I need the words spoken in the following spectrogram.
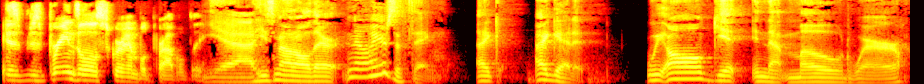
his his brain's a little scrambled, probably. yeah, he's not all there. No, here's the thing. Like, I get it. We all get in that mode where,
